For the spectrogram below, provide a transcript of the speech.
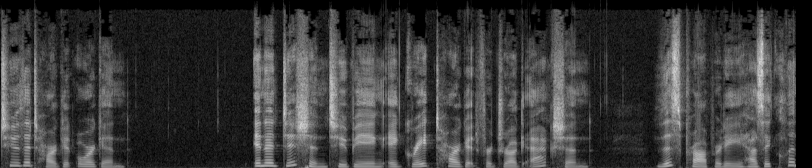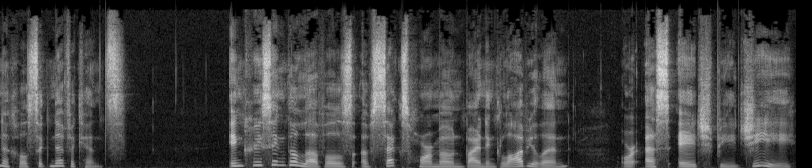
to the target organ. In addition to being a great target for drug action, this property has a clinical significance. Increasing the levels of sex hormone binding globulin, or SHBG,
